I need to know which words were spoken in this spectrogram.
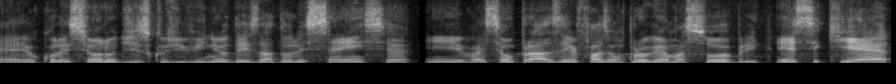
É, eu coleciono discos de vinil desde a adolescência e vai ser um prazer fazer um programa sobre esse que é,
